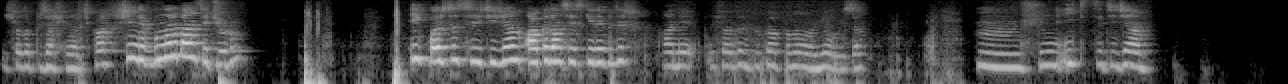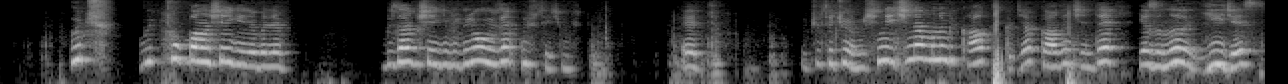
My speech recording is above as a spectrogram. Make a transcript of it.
İnşallah güzel şeyler çıkar. Şimdi bunları ben seçiyorum. İlk başta seçeceğim. Arkadan ses gelebilir. Hani dışarıda Gürkan falan oynuyor o yüzden. Hmm, şimdi ilk seçeceğim. 3 3 çok bana şey geliyor böyle güzel bir şey gibi geliyor. O yüzden 3 seçmiştim. Evet. 3'ü seçiyorum. Şimdi içinden bunun bir kağıt çıkacak. Kağıdın içinde yazını yiyeceğiz.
